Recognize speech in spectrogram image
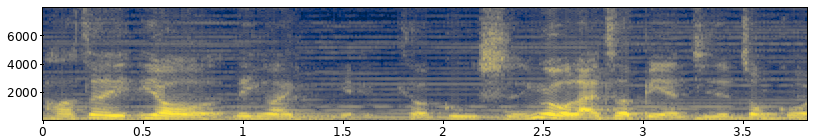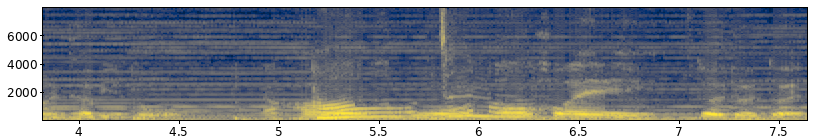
好，这又另外一。个故事，因为我来这边，其实中国人特别多，然后我都会，对对对，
